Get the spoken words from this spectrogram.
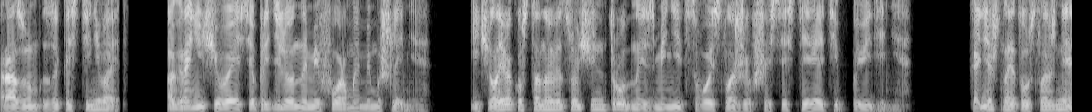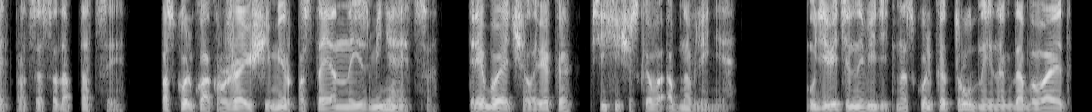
Разум закостеневает, ограничиваясь определенными формами мышления, и человеку становится очень трудно изменить свой сложившийся стереотип поведения. Конечно, это усложняет процесс адаптации, поскольку окружающий мир постоянно изменяется, требуя от человека психического обновления. Удивительно видеть, насколько трудно иногда бывает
